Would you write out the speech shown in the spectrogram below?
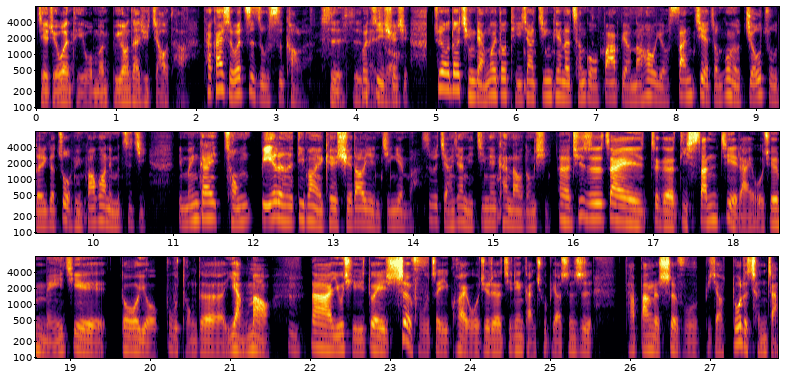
解决问题，我们不用再去教他，他开始会自主思考了，是是会自己学。习。最后都请两位都提一下今天的成果发表，然后有三届，总共有九组的一个作品，包括你们自己，你们应该从别人的地方也可以学到一点经验吧？是不是讲一下你今天看到的东西？呃，其实在这个第三届来，我觉得每一届都有不同的样貌。嗯，那尤其对社服这一块，我觉得今天感触比较深，是他帮了社服比较多的成长。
